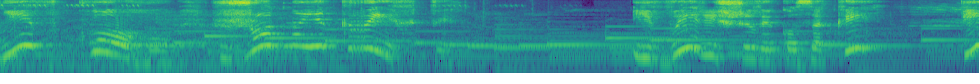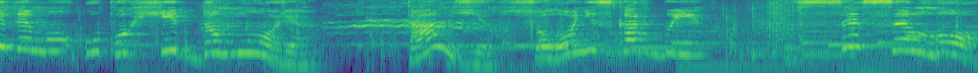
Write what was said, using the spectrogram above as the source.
ні в кого, жодної крихти. І вирішили козаки, підемо у похід до моря. Там є солоні скарби. Усе село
